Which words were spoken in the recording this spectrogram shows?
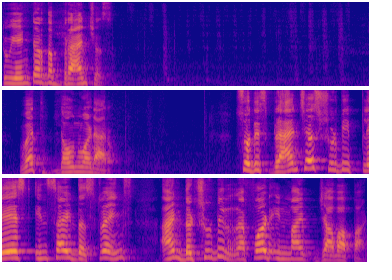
to enter the branches with downward arrow. So these branches should be placed inside the strings and that should be referred in my Java part.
